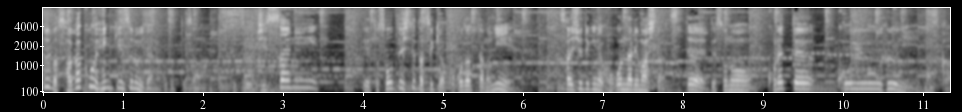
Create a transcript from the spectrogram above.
例えば差額を返金するみたいなことってさ、えっと、実際に、えっと、想定してた席はここだったのに、最終的にはここになりましたっつって、で、その、これってこういう風になんか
